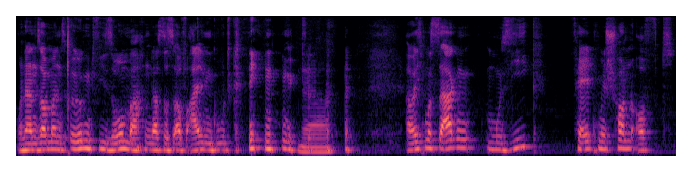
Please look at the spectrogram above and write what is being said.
Und dann soll man es irgendwie so machen, dass es auf allen gut klingt. Ja. Aber ich muss sagen, Musik fällt mir schon oft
